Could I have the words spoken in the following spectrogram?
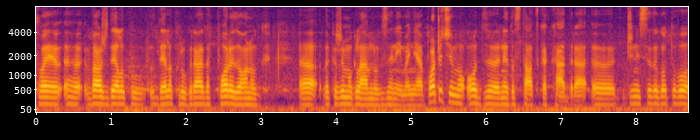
To je vaš delokrug rada, pored onog da kažemo, glavnog zanimanja. Počet ćemo od nedostatka kadra. Čini se da gotovo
